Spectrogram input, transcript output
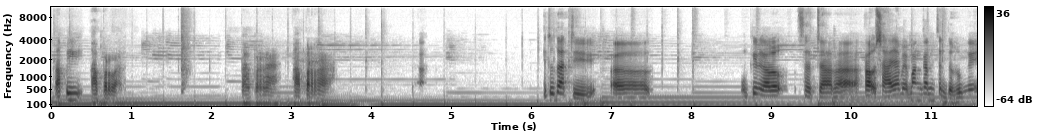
Tapi baperan. Baperan. Baperan. Itu tadi eh, mungkin kalau secara kalau saya memang kan cenderungnya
